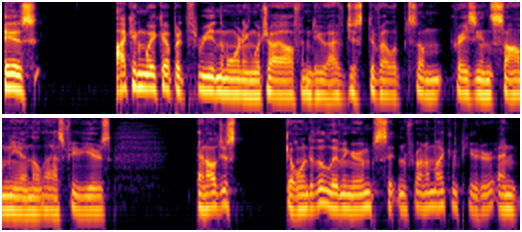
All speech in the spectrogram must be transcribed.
is I can wake up at three in the morning, which I often do. I've just developed some crazy insomnia in the last few years. And I'll just go into the living room, sit in front of my computer, and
